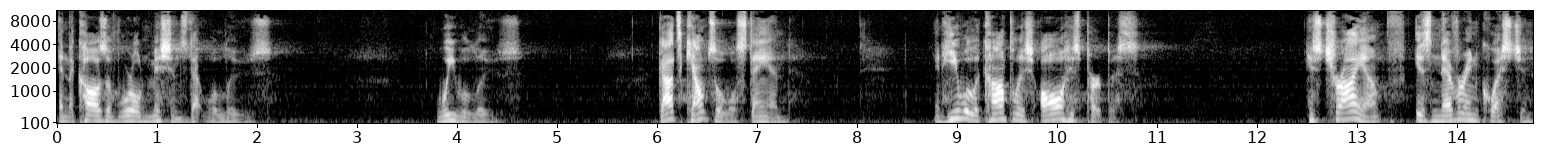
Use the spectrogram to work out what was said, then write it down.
and the cause of world missions that will lose. We will lose. God's counsel will stand, and He will accomplish all His purpose. His triumph is never in question,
